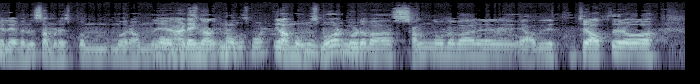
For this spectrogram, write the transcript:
elevene samles på morgenen. Er det en gang, mål. Ja, Månedens mål, hvor det var sang og det var eh, ja, litt teater. og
